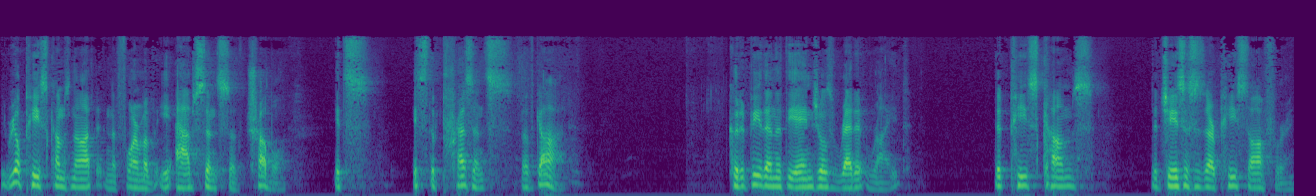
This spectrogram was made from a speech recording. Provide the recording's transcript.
Real peace comes not in the form of the absence of trouble, it's, it's the presence of God. Could it be then that the angels read it right? That peace comes, that Jesus is our peace offering.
